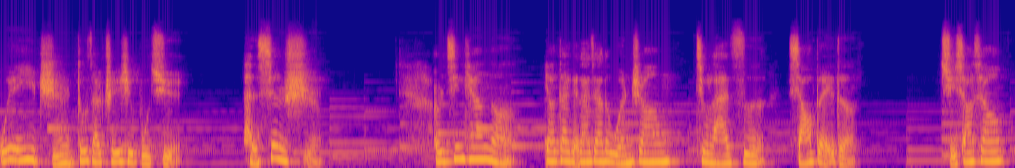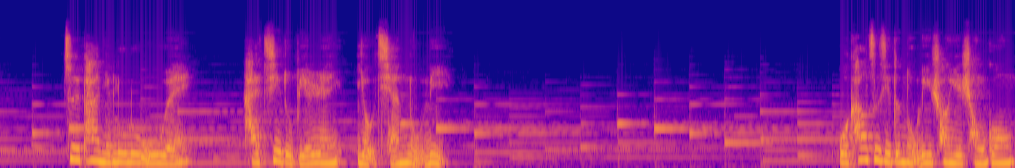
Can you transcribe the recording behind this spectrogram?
我也一直都在追这部剧，很现实。而今天呢，要带给大家的文章就来自小北的《曲筱绡》，最怕你碌碌无为，还嫉妒别人有钱努力。我靠自己的努力创业成功，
